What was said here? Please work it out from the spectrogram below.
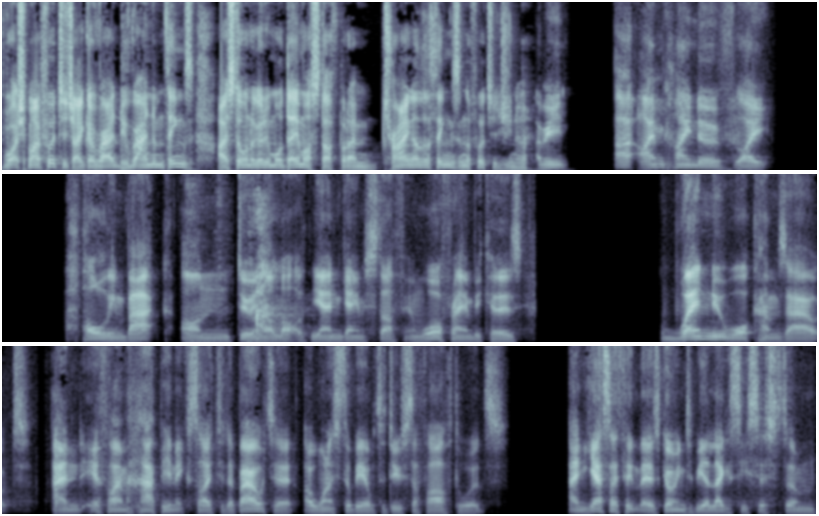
watch my footage. I go ra- do random things. I still want to go do more Deimos stuff, but I'm trying other things in the footage. You know. I mean, I, I'm kind of like holding back on doing a lot of the end game stuff in Warframe because when New War comes out, and if I'm happy and excited about it, I want to still be able to do stuff afterwards. And yes, I think there's going to be a legacy system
